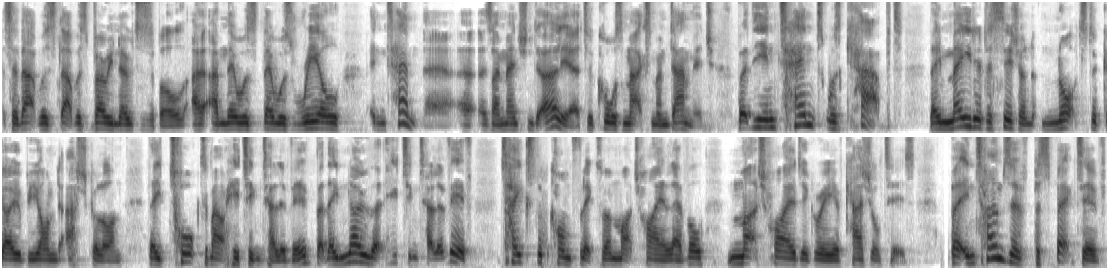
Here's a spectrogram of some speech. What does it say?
So that was that was very noticeable, uh, and there was there was real intent there, uh, as I mentioned earlier, to cause maximum damage. But the intent was capped. They made a decision not to go beyond Ashkelon. They talked about hitting Tel Aviv, but they know that hitting Tel Aviv takes the conflict to a much higher level, much higher degree of casualties. But in terms of perspective,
